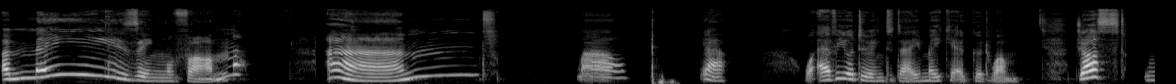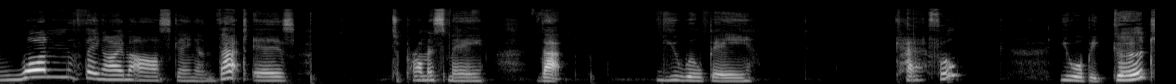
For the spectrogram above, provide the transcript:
amazing fun and, well, yeah, whatever you're doing today, make it a good one. Just one thing I'm asking, and that is to promise me that you will be careful, you will be good,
